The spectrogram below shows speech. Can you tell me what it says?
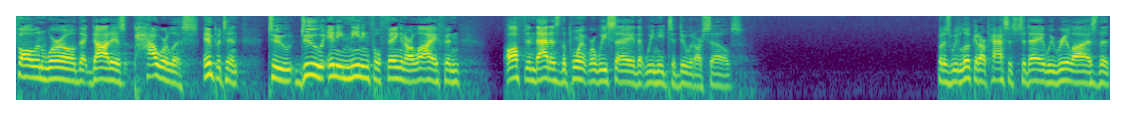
fallen world, that God is powerless, impotent, to do any meaningful thing in our life. And often that is the point where we say that we need to do it ourselves. But as we look at our passage today, we realize that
